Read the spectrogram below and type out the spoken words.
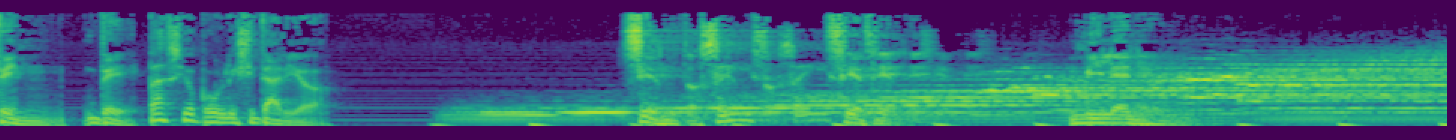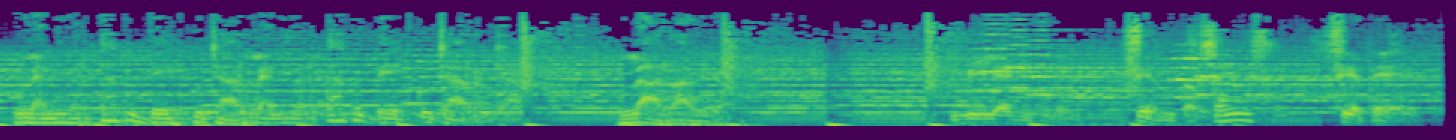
Fin de espacio publicitario. 106, 7 Milenio. La libertad de escuchar, la libertad de escuchar. La radio. Milenio 106, 7.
